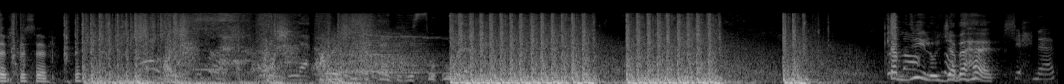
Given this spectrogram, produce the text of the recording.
سيف ستي سيف تبديل الجبهات. شحنات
